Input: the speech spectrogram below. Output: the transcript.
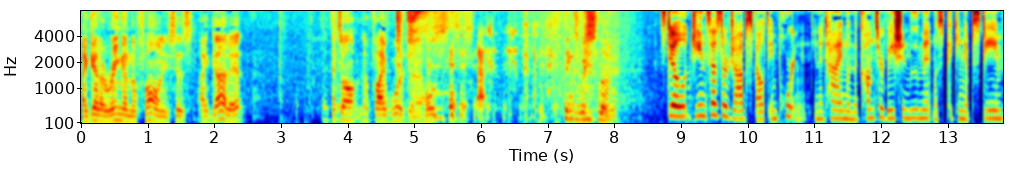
I got a ring on the phone. He says, I got it. That's all, no, five words. And a whole, things were slow. Still, Jean says their jobs felt important in a time when the conservation movement was picking up steam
